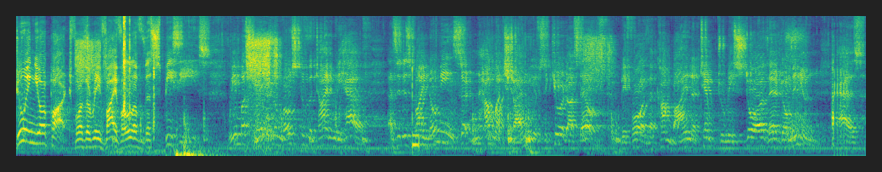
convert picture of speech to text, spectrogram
doing your part for the revival of the species. We must make the most of the time we have, as it is by no means certain how much time we have secured ourselves before the Combine attempt to restore their dominion, as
